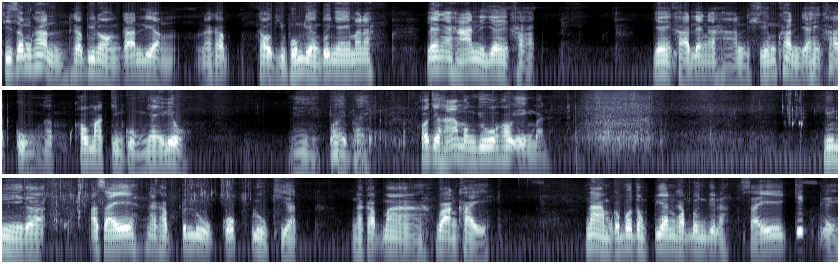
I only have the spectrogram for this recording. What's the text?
ที่สำคัญครับพี่น้องการเลี้ยงนะครับเท่าที่ผมเลี้ยงตัวใหญ่มานะแรงอาหารเนี่ยย่าให้ขาดย่าให้ขาดแรงอาหารที่สำคัญย่าให้ขาดกุ้งครับเขามากินกุ้งใหญ่เร็วนี่ปล่อยไป เขาจะหามองยูของเขาเองบันยูนี่ก็อาศัยนะครับเป็นลูกกบลูกเขียดนะครับ มาวางไข่น้ำก็บ่ต้องเปลี่ยนครับเบิ่งดิล่ะใสจิ๊กเลย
